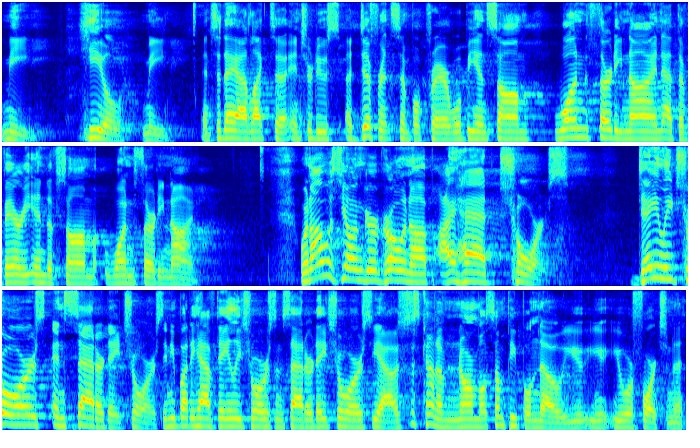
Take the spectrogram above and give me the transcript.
me, heal me. And today I'd like to introduce a different simple prayer. We'll be in Psalm 139 at the very end of Psalm 139. When I was younger, growing up, I had chores daily chores and Saturday chores. Anybody have daily chores and Saturday chores? Yeah, it's just kind of normal. Some people know you, you, you were fortunate.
